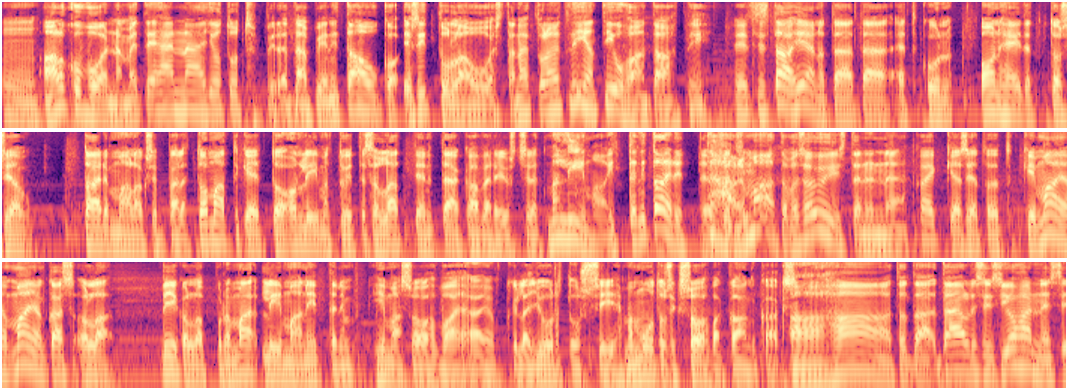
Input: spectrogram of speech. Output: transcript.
mm. alkuvuonna me tehdään nämä jutut, pidetään pieni tauko ja sitten tullaan uudestaan. Näitä tulee nyt liian tiuhaan tahtiin. Niin, siis tää on hieno tää, tää että kun on heitetty tosiaan taidemaalauksen päälle tomaattikeittoa, on liimattu itsensä lattia, niin tää kaveri just silleen, että mä liimaan itteni taideteoksi. Tämä on mahtava, se on yhdistänyt nämä. Kaikki asiat on, että mä aion, mä aion kanssa olla viikonloppuna, mä liimaan itteni himasohvaa ja aion kyllä juurtua siihen. Mä muutuisiksi sohvakankaaksi. Ahaa, tota, tämä oli siis Johannes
